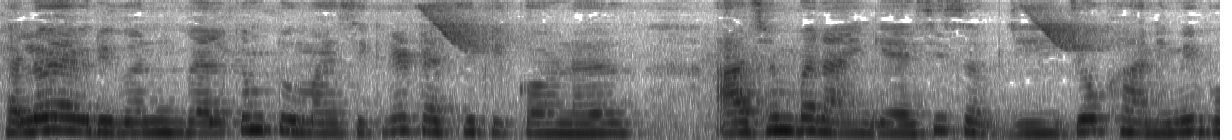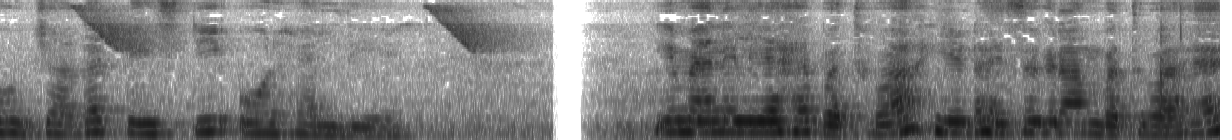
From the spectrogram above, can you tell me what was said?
Hello everyone welcome to my secret recipe corner आज हम बनाएँगे ऐसी सब्ज़ी जो खाने में बहुत ज़्यादा टेस्टी और हेल्दी है। ये मैंने लिया है बथुआ, ये 250 ग्राम बथुआ है।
